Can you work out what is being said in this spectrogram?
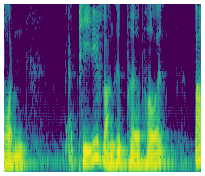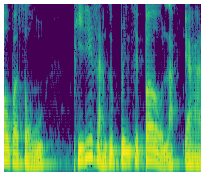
คน P ที่2คือ purpose เป้าประสงค์ P ที่ 3 คือ principle หลักการ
